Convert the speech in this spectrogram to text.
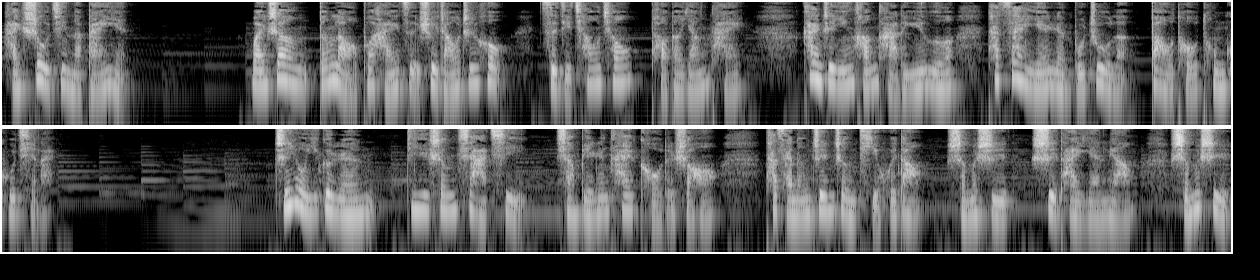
还受尽了白眼。晚上等老婆孩子睡着之后，自己悄悄跑到阳台，看着银行卡的余额，他再也忍不住了，抱头痛哭起来。只有一个人低声下气向别人开口的时候，他才能真正体会到什么是世态炎凉，什么是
